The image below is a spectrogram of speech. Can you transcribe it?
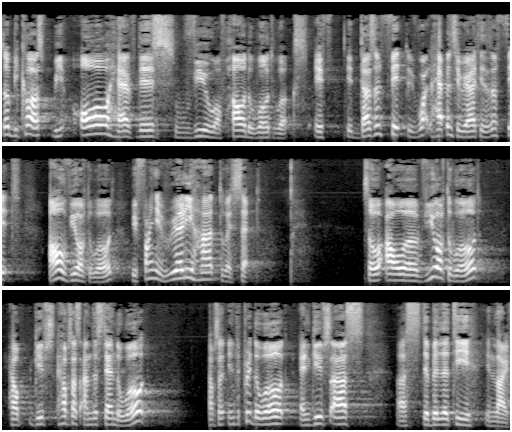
So, because we all have this view of how the world works, if it doesn't fit, if what happens in reality doesn't fit our view of the world, we find it really hard to accept. So, our view of the world help, gives, helps us understand the world, helps us interpret the world, and gives us uh, stability in life.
